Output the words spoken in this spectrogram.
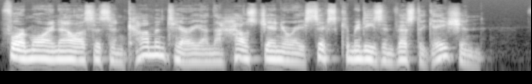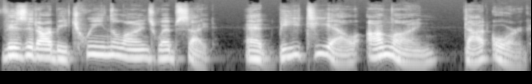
For more analysis and commentary on the House January 6 Committee's investigation, visit our Between the Lines website at btlonline.org.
